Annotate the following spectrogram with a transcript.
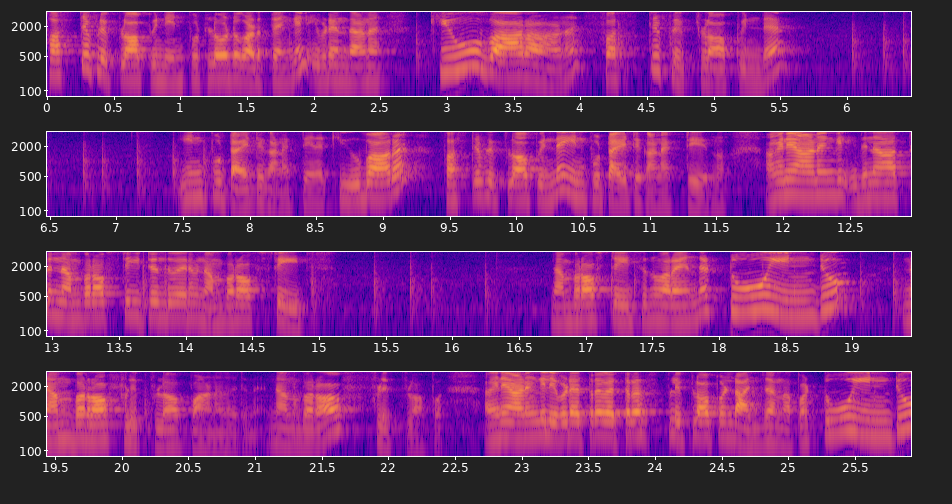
ഫസ്റ്റ് ഫ്ലിപ്പ് ഫ്ലോപ്പിന്റെ ഇൻപുട്ടിലോട്ട് കൊടുത്തെങ്കിൽ ഇവിടെ എന്താണ്? ക്യൂ ബാർ ആണ് ഫസ്റ്റ് ഫ്ലിപ്പ് ഫ്ലോപ്പിന്റെ ഇൻപുട്ടായിട്ട് കണക്ട് ചെയ്യുന്നത്. ക്യൂ ബാർ ഫസ്റ്റ് ഫ്ലിപ്പ് ഫ്ലോപ്പിന്റെ ഇൻപുട്ടായിട്ട് കണക്ട് ചെയ്യുന്നു. അങ്ങനെയാണെങ്കിൽ ഇതിനകത്ത് നമ്പർ ഓഫ് സ്റ്റേറ്റ് എന്ത് വരും? Number of states number of states എന്ന് പറയുന്നത് two into number of flip flop ആണ് വരുന്നത്. നമ്പർ ഓഫ് ഫ്ലിപ്പ് ഫ്ലോപ്പ് അങ്ങനെയാണെങ്കിൽ ഇവിടെ എത്ര എത്ര ഫ്ലിപ്പ് ഫ്ലോപ്പ് ഉണ്ട്? അഞ്ചെണ്ണം. അപ്പോൾ two into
